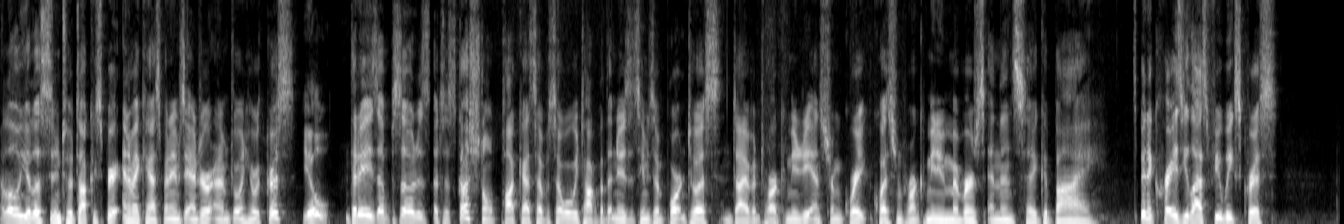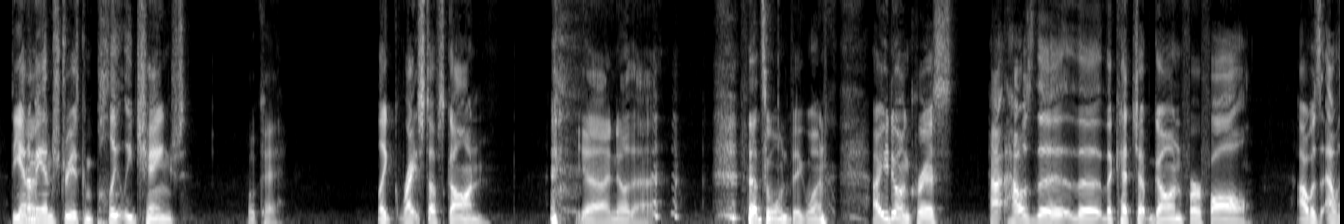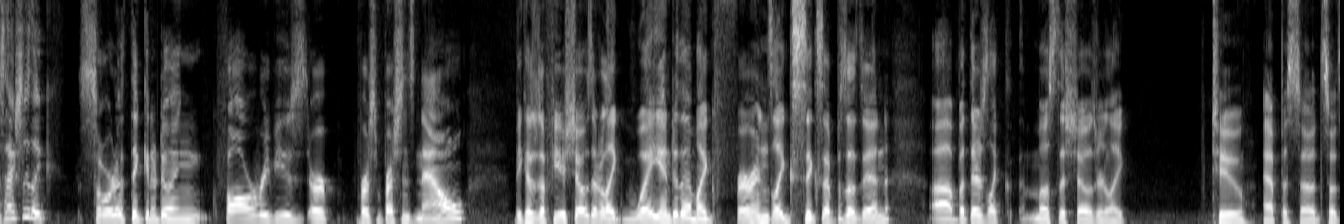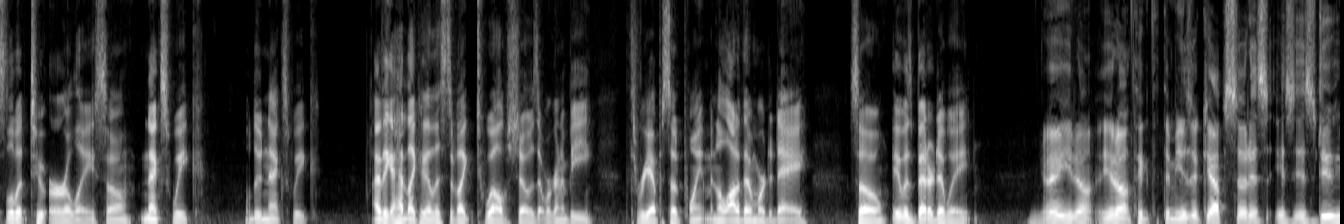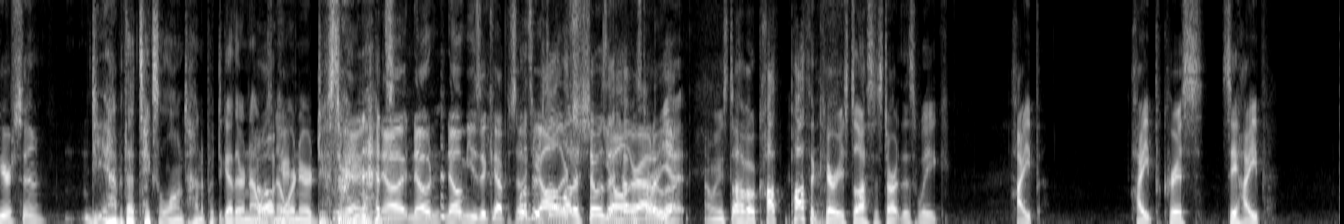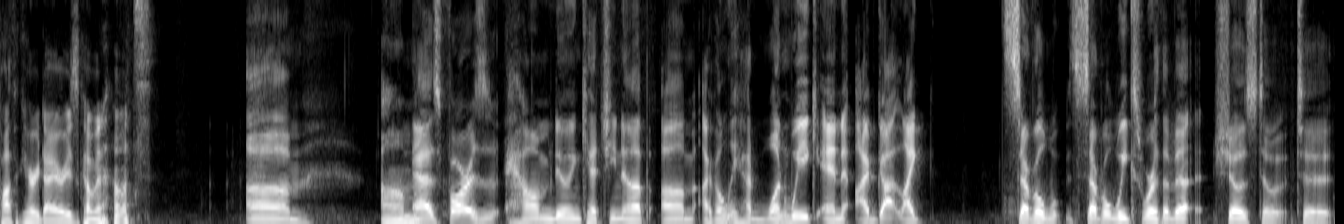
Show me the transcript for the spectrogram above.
Hello, you're listening to Otaku Spirit Anime Cast. My name is Andrew, and I'm joined here with Chris. Yo. Today's episode is a discussional podcast episode where we talk about the news that seems important to us and dive into our community, answer some great questions from our community members, and then say goodbye. It's been a crazy last few weeks, Chris. The anime Uh, industry has completely changed. Okay. Like, Right Stuf's gone. Yeah, I know that. That's one big one. How you doing, Chris? How, how's the, the the catch up going for fall? I was I was actually like sort of thinking of doing fall reviews or first impressions now because there's a few shows that are like way into them. Like Frieren's like six episodes in, uh, but there's like most of the shows are like two episodes, so it's a little bit too early. So next week we'll do next week. I think I had like a list of like twelve shows that were going to be three episode point, and a lot of them were today. So it was better to wait. You don't you don't think that the music episode is is, is due here soon? Yeah, but that takes a long time to put together, and I was Oh, okay. nowhere near doing Yeah, that. no, no, no music episode. Plus, there's Y'all still a lot of shows that haven't started yet. I mean, we still have a apothecary still has to start this week. Hype, hype, Chris, say hype. Apothecary Diaries coming out. Um, Um, as far as how I'm doing catching up, um, I've only had one week, and I've got like several several weeks worth of uh, shows to to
